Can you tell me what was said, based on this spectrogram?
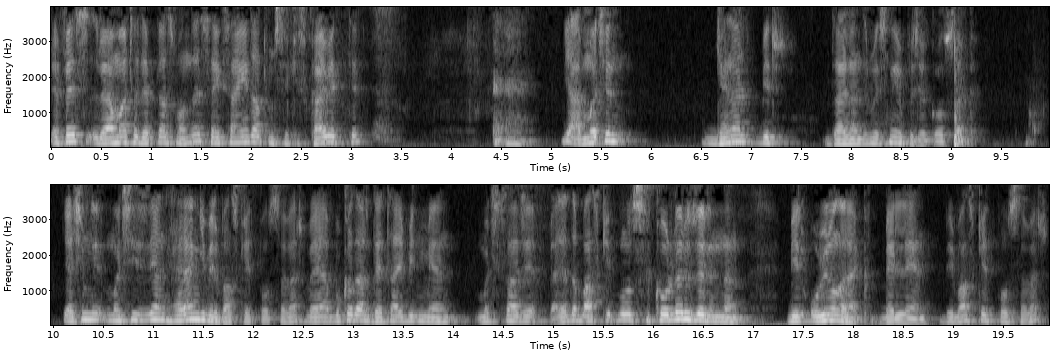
Efes Real Madrid deplasmanında 87-68 kaybetti. Ya maçın genel bir değerlendirmesini yapacak olsak ya şimdi maçı izleyen herhangi bir basketbol sever veya bu kadar detay bilmeyen maçı sadece ya da basketbolu skorlar üzerinden bir oyun olarak belleyen bir basketbol sever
